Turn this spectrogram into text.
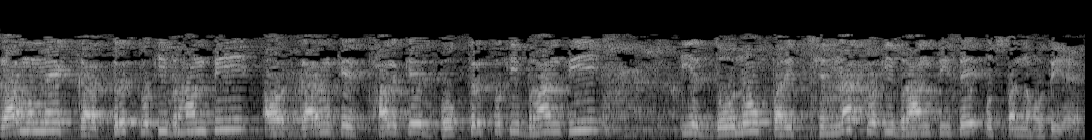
कर्म में कर्तृत्व की भ्रांति और कर्म के फल के भोक्तृत्व की भ्रांति, ये दोनों परिच्छिन्नत्व की भ्रांति से उत्पन्न होती है।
